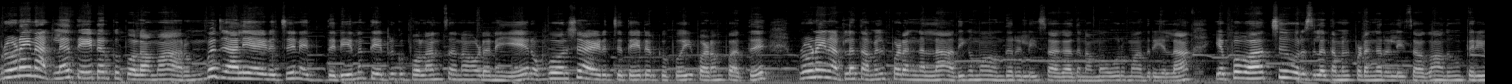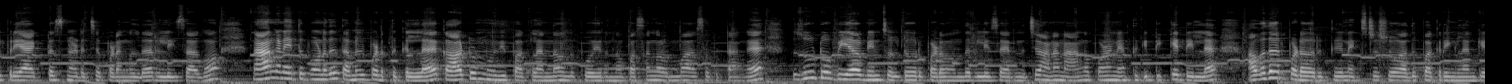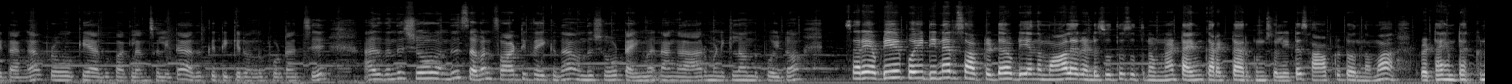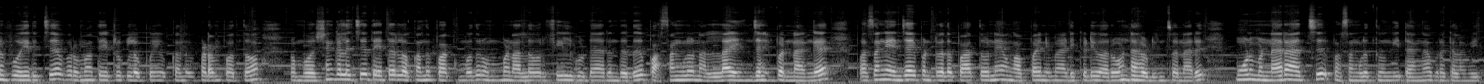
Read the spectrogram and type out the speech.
புருனை நாட்டில் தேட்டருக்கு போகலாமா? ரொம்ப ஜாலியாகிடுச்சு நேற்று திடீர்னு தேட்டருக்கு போகலான்னு சொன்ன உடனேயே ரொம்ப வருஷம் ஆயிடுச்சு தேட்டருக்கு போய் படம் பார்த்து. புருனை நாட்டில் தமிழ் படங்கள்லாம் அதிகமாக வந்து ரிலீஸ் ஆகாது. நம்ம ஊர் மாதிரியெல்லாம். எப்போவாச்சும் ஒரு சில தமிழ் படங்கள் ரிலீஸ் ஆகும். அதுவும் பெரிய பெரிய ஆக்டர்ஸ் நடித்த படங்கள் தான் ரிலீஸ் ஆகும். நாங்கள் நேற்று போனது தமிழ் படத்துக்கு இல்லை. கார்ட்டூன் மூவி பார்க்கலான்னு தான் வந்து போயிருந்தோம். பசங்க ரொம்ப ஆசைப்பட்டாங்க. ஜூட்டோபியா அப்படின்னு சொல்லிட்டு ஒரு படம் வந்து ரிலீஸ் ஆயிருந்துச்சு. ஆனால் நாங்கள் போன நேரத்துக்கு டிக்கெட் இல்லை. அவதார் படம் இருக்குது நெக்ஸ்ட் ஷோ அது பார்க்குறீங்களான்னு கேட்டாங்க. அப்புறம் ஓகே அது பார்க்கலான்னு சொல்லிட்டு அதுக்கு டிக்கெட் வந்து போட்டாச்சு. அது வந்து ஷோ வந்து செவன் ஃபார்ட்டி ஃபைவ்க்கு தான் வந்து ஷோ டைமு நாங்கள் ஆறு மணிக்கெலாம் வந்து போயிட்டோம். சரி அப்படியே போய் டின்னர் சாப்பிட்டுட்டு அப்படியே அந்த மாலை ரெண்டு சுற்று சுற்றினோம்னா டைம் கரெக்டாக இருக்குன்னு சொல்லிட்டு சாப்பிட்டுட்டு வந்தோமா. அப்புறம் டைம் டக்குன்னு போயிருச்சு. அப்புறமா தேட்டருக்குள்ளே போய் உட்காந்து படம் பார்த்தோம். ரொம்ப வருஷம் கழிச்சு தேட்டரில் உட்காந்து பார்க்கும்போது ரொம்ப நல்ல ஒரு ஃபீல் குட்டாக இருந்தது. பசங்களும் நல்லா என்ஜாய் பண்ணாங்க. பசங்க என்ஜாய் பண்ணுறத பார்த்தோன்னே அவங்க அப்பா இனிமேல் அடிக்கடி வருவோண்டா அப்படின்னு சொன்னார். மூணு மணி நேரம் ஆச்சு. பசங்களும் தூங்கிட்டாங்க. அப்புறம் கிளம்பி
